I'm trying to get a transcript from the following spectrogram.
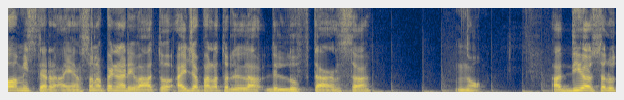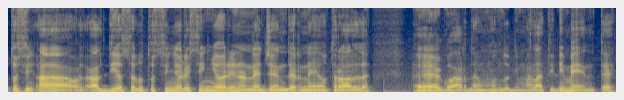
Oh, Mr. Ryan, sono appena arrivato. Hai già parlato della, del? No. Addio al saluto, si- ah, addio saluto signore e signori, non è gender neutral. Eh, guarda, è un mondo di malati di mente.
